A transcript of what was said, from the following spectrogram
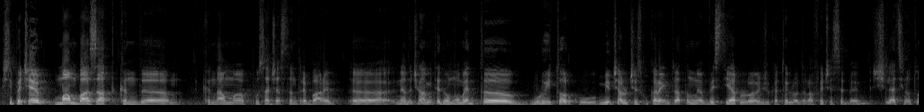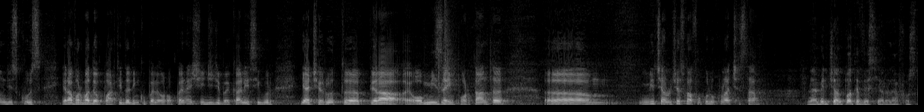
Știi pe ce m-am bazat când, uh, când am uh, pus această întrebare? Uh, Ne aducem aminte de un moment uh, uluitor cu Mircea Lucescu care a intrat în vestiarul jucătorilor de la FCSB și le-a ținut un discurs. Era vorba de o partidă din cupele europene și Gigi Becali, sigur, i-a cerut, uh, era o miză importantă. Uh, Mircea Lucescu a făcut lucrul acesta. Nea Mircea în toate vestiarele a fost.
